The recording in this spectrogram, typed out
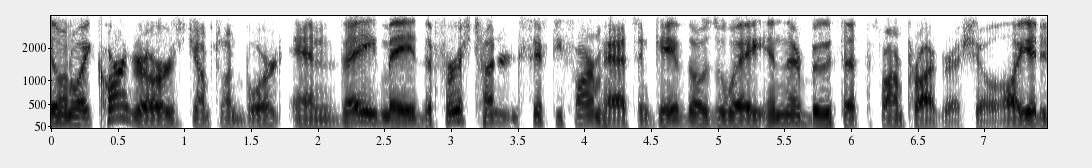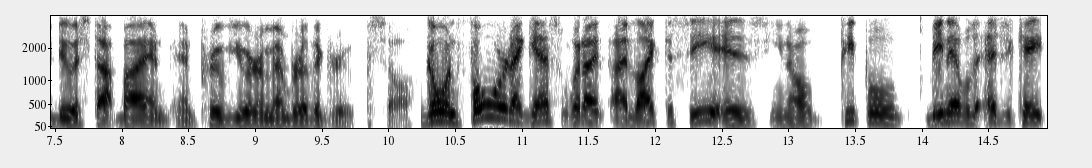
Illinois corn growers jumped on board and they made the first 150 farm hats and gave those away in their booth at the Farm Progress Show. All you had to do is stop by and, and prove you were a member of the group. So going forward, I guess what I'd, I'd like to see is, you know, people being able to educate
